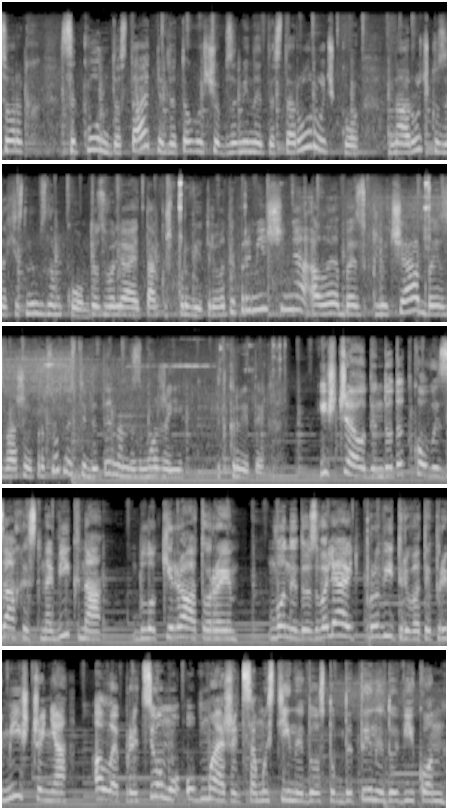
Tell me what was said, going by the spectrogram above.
40 секунд достатньо для того, щоб замінити стару ручку на ручку з захисним замком. Дозволяє також провітрювати приміщення, але без ключа, без вашої присутності дитина не зможе їх відкрити. І ще один додатковий захист на вікна блокіратори. Вони дозволяють провітрювати приміщення, але при цьому обмежать самостійний доступ дитини до вікон.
